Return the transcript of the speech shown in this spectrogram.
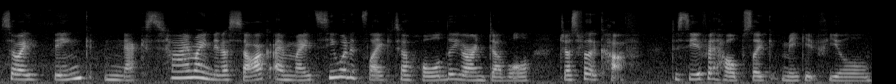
So I think next time I knit a sock, I might see what it's like to hold the yarn double just for the cuff to see if it helps like make it feel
